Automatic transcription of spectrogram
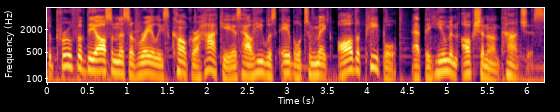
The proof of the awesomeness of Rayleigh's Conqueror Haki is how he was able to make all the people at the human auction unconscious.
